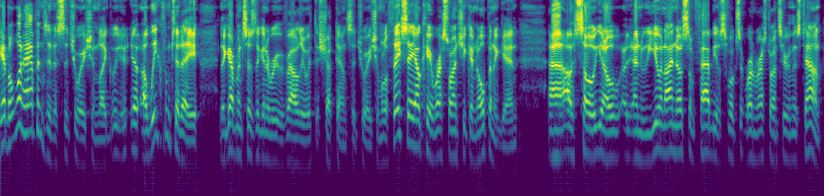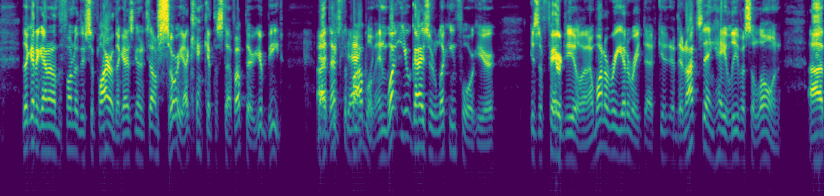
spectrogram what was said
Yeah, but what happens in a situation like a week from today? The government says they're going to reevaluate the shutdown situation. Well, if they say, okay, restaurants you can open again, uh, so you know, and you and I know some fabulous folks that run restaurants here in this town. They're going to get on the phone to their supplier, and the guy's going to tell them, "Sorry, I can't get the stuff up there. You're beat." That's, uh, that's exactly. the problem. And what you guys are looking for here is a fair deal. And I want to reiterate that. They're not saying, hey, leave us alone. Uh,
